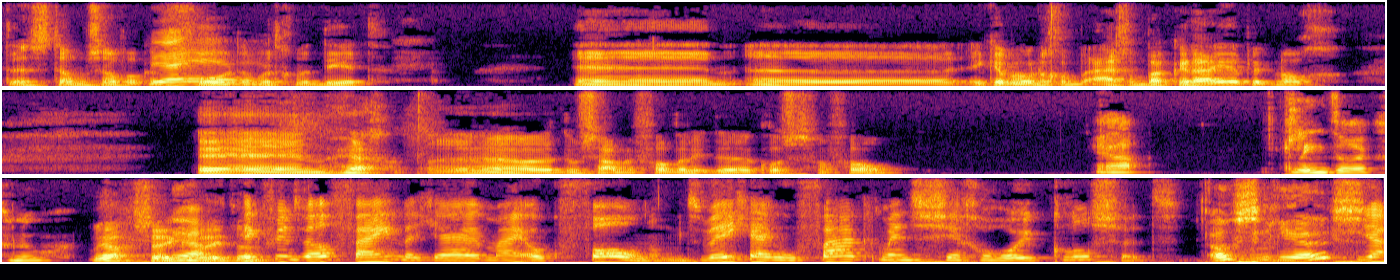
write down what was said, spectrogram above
stel mezelf ook even ja, voor, ja, dat wordt gewaardeerd. En eh, ik heb ook nog een eigen bakkerij heb ik nog. En ja, eh, we doen samen met Valerie de Closet van Val. ja, klinkt druk genoeg. Ja, zeker Ja, weten. Ik vind het wel fijn dat jij mij ook Val noemt. Weet jij hoe vaak mensen zeggen hoi closet? Oh, serieus? Ja,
